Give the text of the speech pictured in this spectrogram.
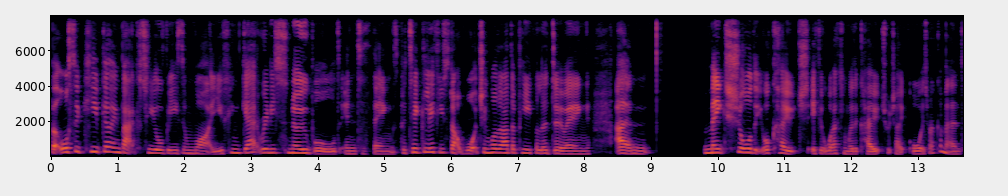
but also keep going back to your reason why. You can get really snowballed into things, particularly if you start watching what other people are doing. Um, make sure that your coach, if you're working with a coach, which I always recommend,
